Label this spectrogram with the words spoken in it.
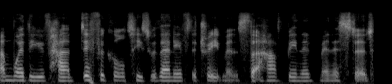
and whether you've had difficulties with any of the treatments that have been administered.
